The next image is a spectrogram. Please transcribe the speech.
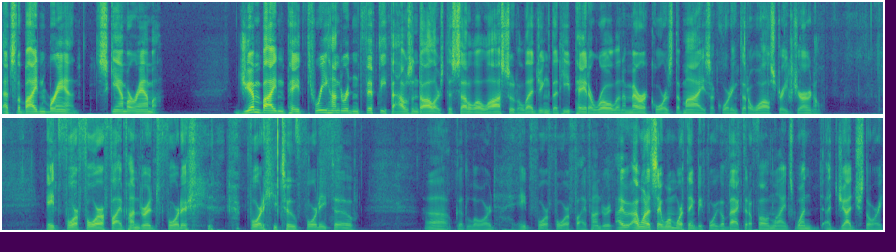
That's the Biden brand, scamorama. Jim Biden paid $350,000 to settle a lawsuit alleging that he played a role in Americore's demise, according to the Wall Street Journal. 844 500 4242. Oh, good Lord. 844 500. I, I want to say one more thing before we go back to the phone lines. One a judge story.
